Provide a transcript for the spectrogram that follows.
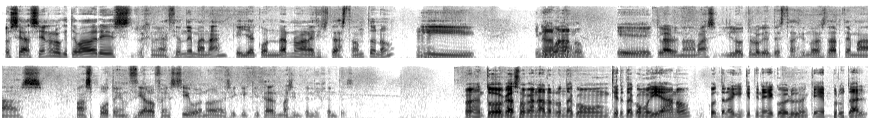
O sea, Sena lo que te va a dar es regeneración de maná, que ya con Nar no la necesitas tanto, ¿no? Y Y nada bueno, más, ¿no? eh, claro, nada más. Y lo otro lo que te está haciendo es darte más, más potencial ofensivo, ¿no? Así que quizás es más inteligente, sí. Bueno, en todo caso, ganar la ronda con cierta comodidad, ¿no? Contra alguien que tiene eco de Luden, que es brutal.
